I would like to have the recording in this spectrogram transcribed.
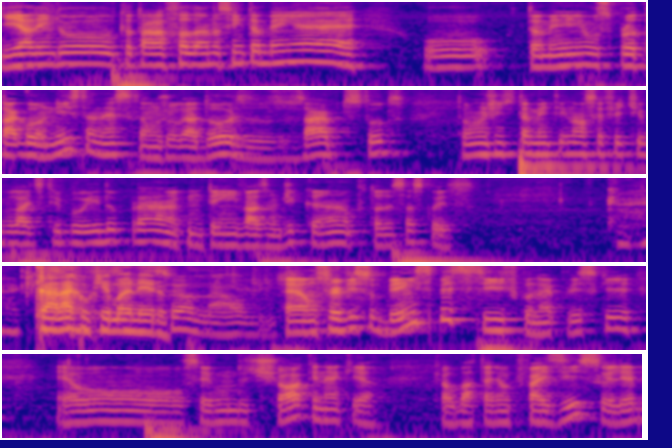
E além do que eu tava falando, assim, também é o, também os protagonistas, né? Que são os jogadores, os árbitros, tudo. Então a gente também tem nosso efetivo lá distribuído para não ter invasão de campo, todas essas coisas. Cara, Caraca, que maneiro. bicho. É um serviço bem específico, né? Por isso que é o segundo de choque, né? Que é, que é o batalhão que faz isso. Ele, é,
